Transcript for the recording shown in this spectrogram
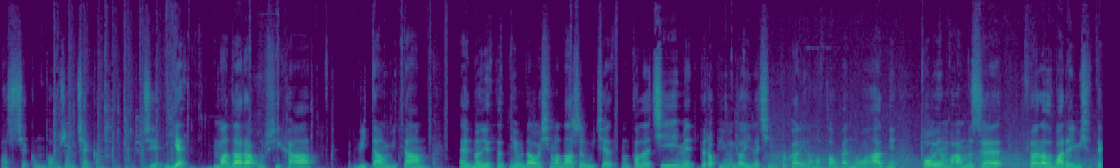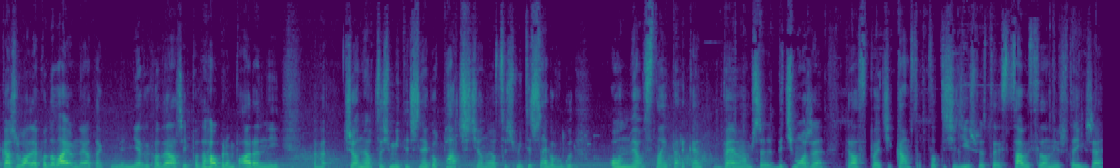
patrzcie jak on dobrze ucieka. Czy je- jest? Madara Urshicha. Witam, witam. No niestety nie udało się Madarze uciec, no to lecimy, dropimy go i lecimy po kolejną osobę, no ładnie. Powiem wam, że coraz bardziej mi się te casuale podobają, no ja tak nie wychodzę raczej poza obręb aren i... Czy on miał coś mitycznego? Patrzcie, on miał coś mitycznego w ogóle. On miał snajperkę. Powiem wam szczerze, być może teraz powiecie, Kamster, co ty siedzisz, przecież to jest cały sezon już w tej grze.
